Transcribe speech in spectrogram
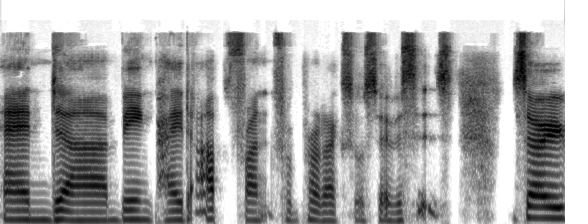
and uh, being paid upfront for products or services. So,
